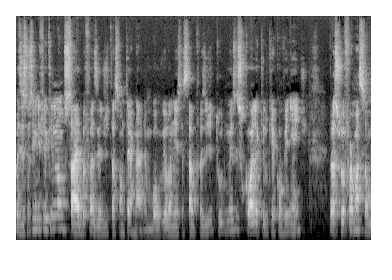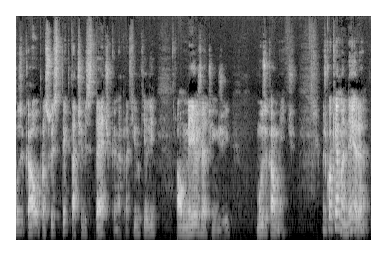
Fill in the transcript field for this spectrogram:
Mas isso não significa que ele não saiba fazer a digitação ternária. Um bom violonista sabe fazer de tudo, mas escolhe aquilo que é conveniente para sua formação musical, para sua expectativa estética, né? para aquilo que ele almeja atingir musicalmente. de qualquer maneira,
